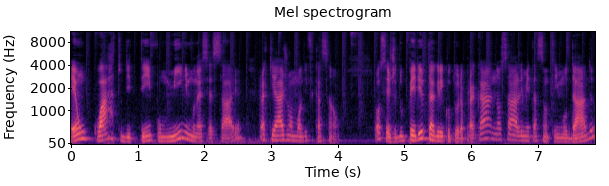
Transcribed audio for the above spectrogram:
é um quarto de tempo mínimo necessário para que haja uma modificação. Ou seja, do período da agricultura para cá, nossa alimentação tem mudado,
